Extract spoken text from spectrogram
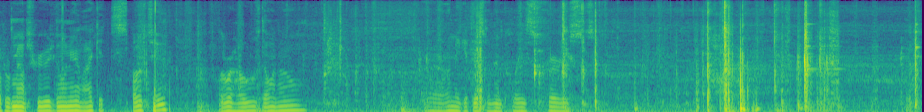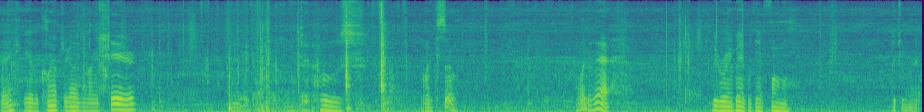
upper mount screws going in like it's supposed to. Lower hose going on. Uh, let me get this one in place first. Okay, yeah, the clamps are gonna go right there. And we're gonna move that hose like so. Look at that. Be right back with that funnel. Picture on that.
